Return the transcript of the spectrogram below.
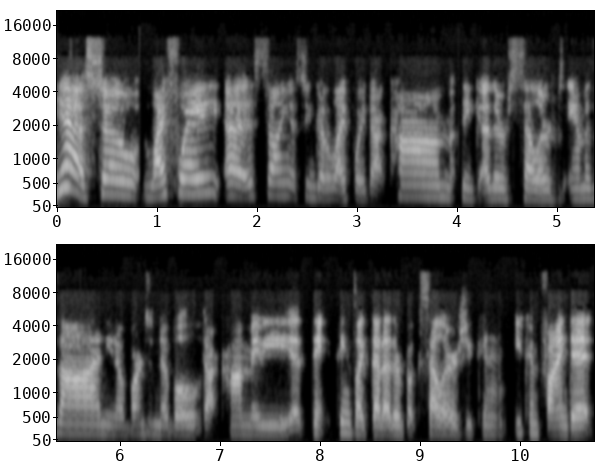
Yeah, so Lifeway uh, is selling it, so you can go to lifeway.com. I think other sellers, Amazon, you know, barnesandnoble.com, maybe uh, th- things like that. Other booksellers, you can you can find it.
